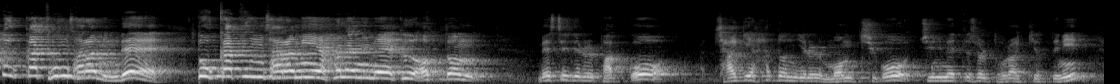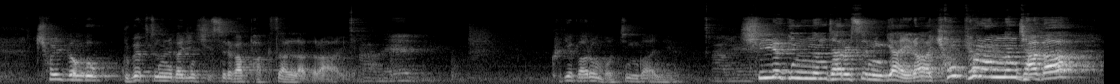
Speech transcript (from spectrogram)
똑같은 사람인데 똑같은 사람이 하나님의 그 어떤 메시지를 받고 자기 하던 일을 멈추고 주님의 뜻을 돌아키었더니 철병국 900승을 가진 시스라가 박살나더라. 그게 바로 멋진 거 아니에요? 실력 있는 자를 쓰는 게 아니라 형편없는 자가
